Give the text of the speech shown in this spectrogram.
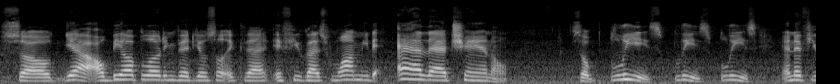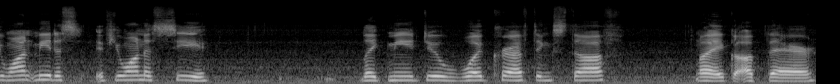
So yeah, I'll be uploading videos like that if you guys want me to add that channel. So please, please, please, and if you want me to, if you want to see, like me do wood crafting stuff, like up there.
